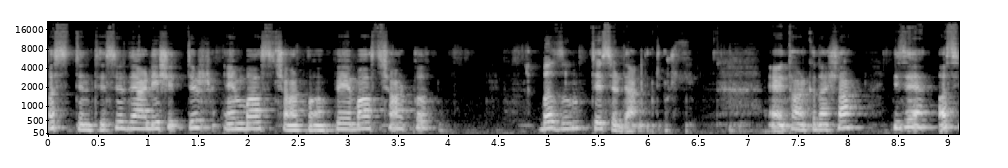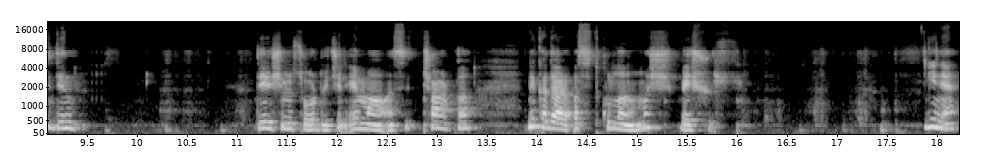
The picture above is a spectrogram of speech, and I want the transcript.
asitin tesir değerli eşittir. M baz çarpı V baz çarpı bazın tesir değerli diyoruz. Evet arkadaşlar bize asidin derişimi sorduğu için Ma asit çarpı ne kadar asit kullanılmış? 500. Yine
